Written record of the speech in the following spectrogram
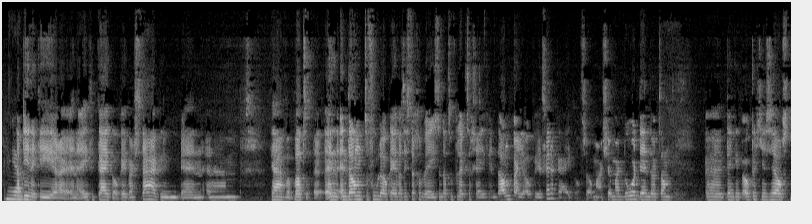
naar binnen keren en even kijken, oké, waar sta ik nu? En um, ja, wat, en, en dan te voelen, oké, wat is er geweest? En dat een plek te geven. En dan kan je ook weer verder kijken of zo. Maar als je maar doordendert, dan uh, denk ik ook dat je zelfs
